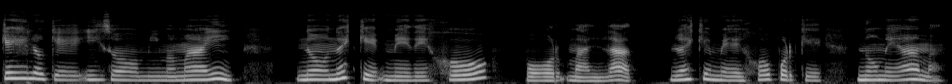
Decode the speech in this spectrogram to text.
¿qué es lo que hizo mi mamá ahí? No, no es que me dejó por maldad, no es que me dejó porque no me ama,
